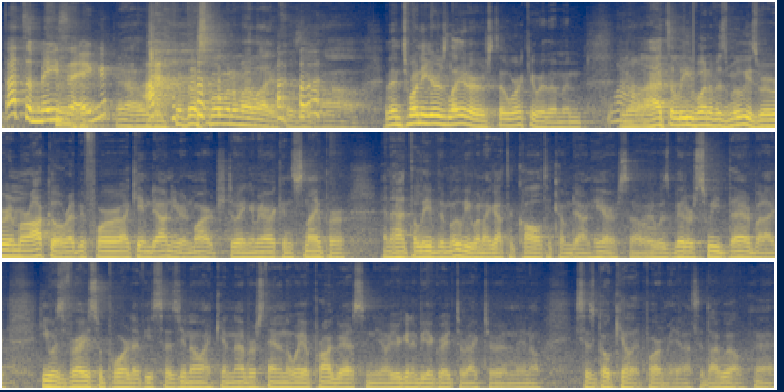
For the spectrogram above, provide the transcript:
That's amazing. yeah, it was the best moment of my life. I was like, wow. And then 20 years later, I was still working with him. And wow. you know, I had to leave one of his movies. We were in Morocco right before I came down here in March doing American Sniper, and I had to leave the movie when I got the call to come down here. So it was bittersweet there, but I, he was very supportive. He says, you know, I can never stand in the way of progress, and you know, you're going to be a great director. And you know, he says, go kill it for me. And I said, I will. Yeah.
